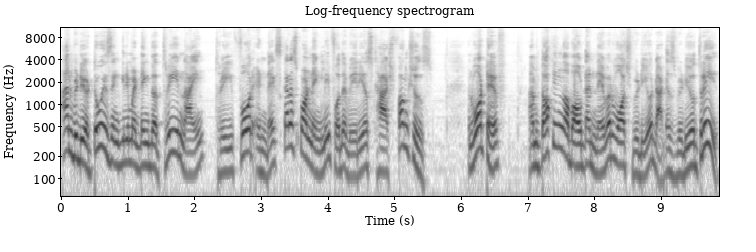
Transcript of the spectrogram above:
and video 2 is incrementing the 3934 index correspondingly for the various hash functions. And what if I'm talking about a never watched video that is video 3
